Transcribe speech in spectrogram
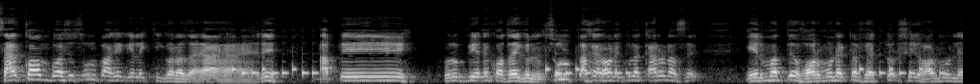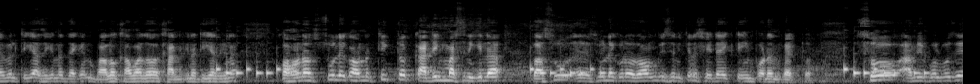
স্যার, কম বয়সে চুল পাকে গেলে কি করা যায়? হ্যাঁ হ্যাঁ হ্যাঁ রে। আপনি মুরব্বী, এটা কথাই করলেন চুল পাকার অনেকগুলো কারণ আছে। এর মধ্যে হরমোন একটা ফ্যাক্টর সেই হরমোন লেভেল ঠিক আছে কিনা দেখেন, ভালো খাবার দাবার খান কিনা ঠিক আছে কিনা। কখনো চুলে, কখনো টিকটক কাটিং মারছেন কিনা বা চুলে কোনো রং দিয়েছেন কিনা, সেটা একটা ইম্পর্টেন্ট ফ্যাক্টর সো আমি বলব যে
